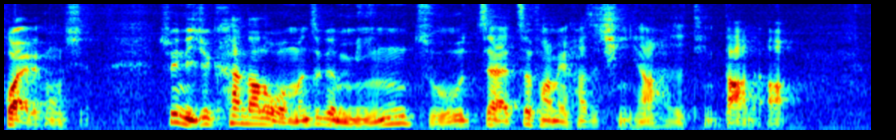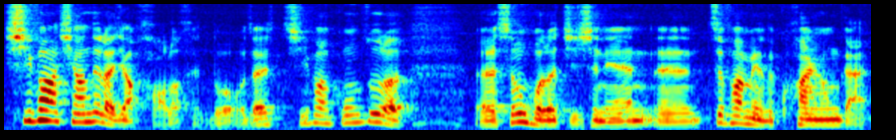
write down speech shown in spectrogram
坏的东西。所以你就看到了我们这个民族在这方面还是倾向还是挺大的啊。西方相对来讲好了很多。我在西方工作了，呃，生活了几十年，嗯，这方面的宽容感，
